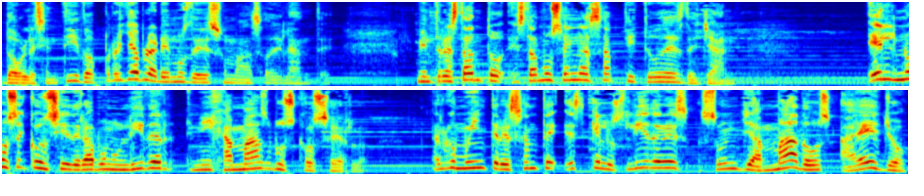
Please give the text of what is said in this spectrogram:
doble sentido, pero ya hablaremos de eso más adelante. Mientras tanto, estamos en las aptitudes de Jan. Él no se consideraba un líder ni jamás buscó serlo. Algo muy interesante es que los líderes son llamados a ello,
